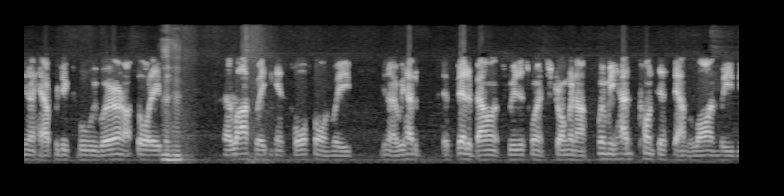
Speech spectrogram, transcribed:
you know how predictable we were, and I thought even mm-hmm. you know, last week against Hawthorn we you know we had a a better balance. We just weren't strong enough. When we had contests down the line, we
